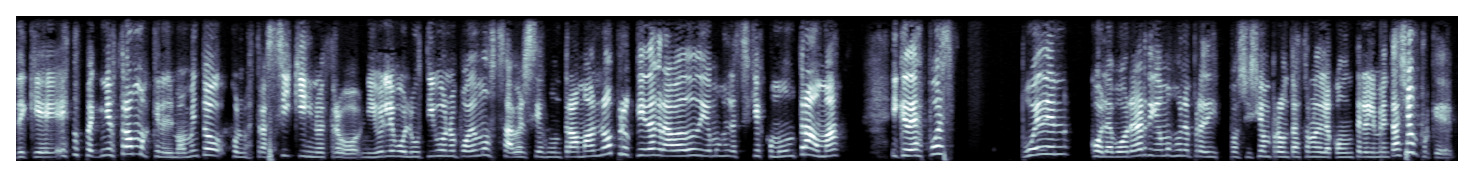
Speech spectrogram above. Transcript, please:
de que estos pequeños traumas que en el momento con nuestra psiquis y nuestro nivel evolutivo no podemos saber si es un trauma o no, pero queda grabado, digamos, en la psiquis como un trauma y que después pueden colaborar, digamos, una predisposición para un trastorno de la conducta de la alimentación, porque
